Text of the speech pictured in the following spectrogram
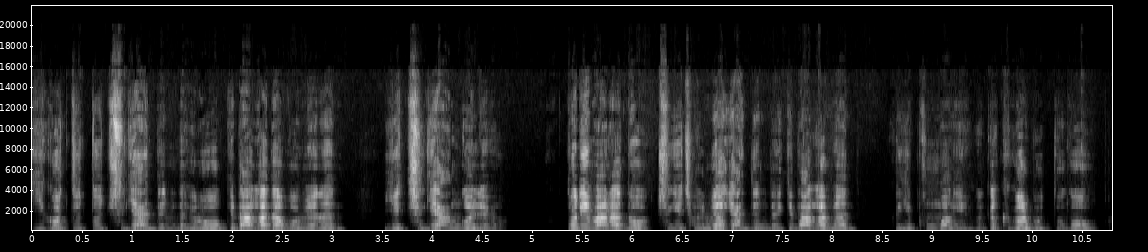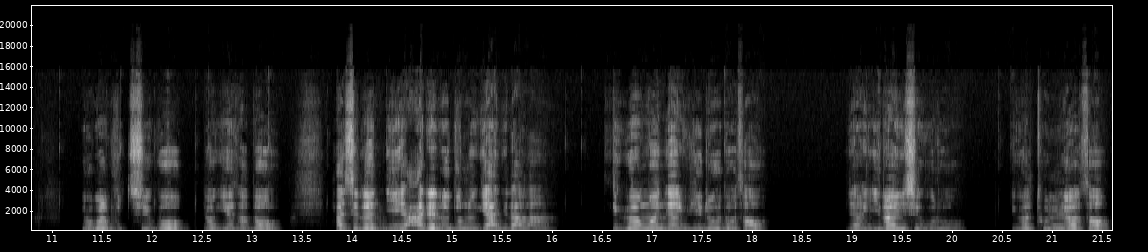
이것도 또 축이 안 됩니다. 이렇게 나가다 보면은 이게 축이 안 걸려요. 흙돌이 많아도 축이 절묘하게 안 됩니다. 이렇게 나가면 흙이 폭망해요. 그러니까 그걸 못 두고 요걸 붙이고 여기에서도 사실은 이 아래로 두는 게 아니라 지금은 그냥 위로 둬서 그냥 이런 식으로 이걸 돌려서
